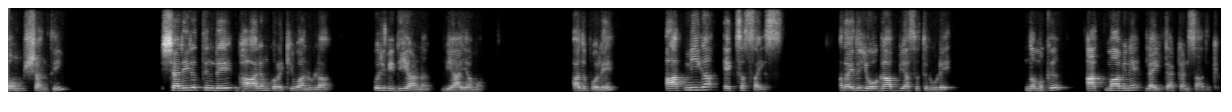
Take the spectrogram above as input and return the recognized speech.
ഓം ശാന്തി. ശരീരത്തിന്റെ ഭാരം കുറയ്ക്കുവാനുള്ള ഒരു വിധിയാണ് വ്യായാമം. അതുപോലെ ആത്മീക എക്സസൈസ് അതായത് യോഗാഭ്യാസത്തിലൂടെ നമുക്ക് ആത്മാവിനെ ലൈറ്റാക്കാൻ സാധിക്കും.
